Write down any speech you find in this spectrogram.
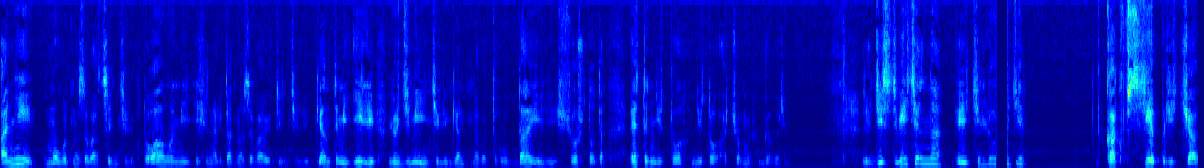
Они могут называться интеллектуалами, их иногда называют интеллигентами, или людьми интеллигентного труда, или еще что-то. Это не то, не то, о чем мы говорим. Действительно, эти люди, как все прича...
